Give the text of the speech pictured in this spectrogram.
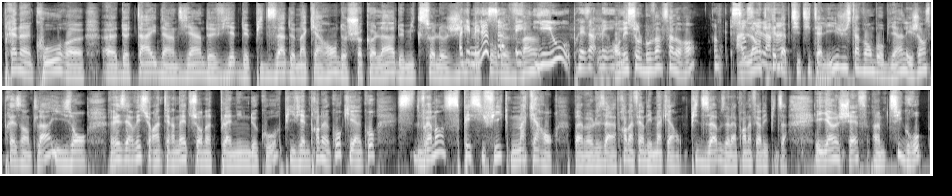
prennent un cours euh, euh, de taille, d'indien, de viette, de pizza, de macarons, de chocolat, de mixologie, okay, mais de là, ça, de vin. Il est où présent On est sur le boulevard Saint-Laurent à l'entrée de la petite Italie, juste avant Beaubien, les gens se présentent là. Ils ont réservé sur Internet, sur notre planning de cours, puis ils viennent prendre un cours qui est un cours vraiment spécifique macarons. Ben, vous allez apprendre à faire des macarons. Pizza, vous allez apprendre à faire des pizzas. Et il y a un chef, un petit groupe,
